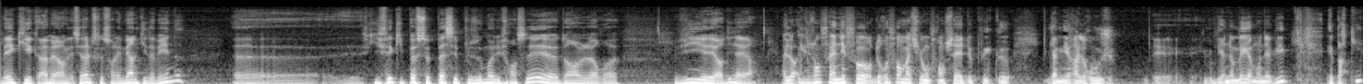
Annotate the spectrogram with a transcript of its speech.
mais qui est quand même la langue nationale, parce que ce sont les mernes qui dominent. Ce qui fait qu'ils peuvent se passer plus ou moins du français euh, dans leur euh, vie ordinaire. Alors, ils ont fait un effort de reformation français depuis que l'amiral rouge, le bien nommé à mon avis, est parti.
